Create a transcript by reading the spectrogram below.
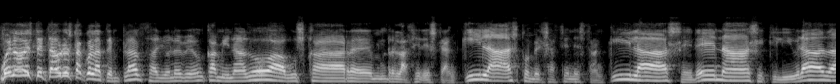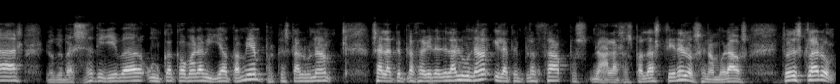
Bueno, este Tauro está con la templanza. Yo le veo encaminado a buscar eh, relaciones tranquilas, conversaciones tranquilas, serenas, equilibradas. Lo que pasa es que lleva un cacao maravillado también, porque esta luna, o sea, la templanza viene de la luna y la templanza, pues a las espaldas tiene los enamorados. Entonces, claro,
